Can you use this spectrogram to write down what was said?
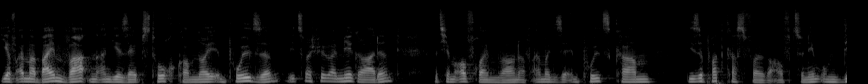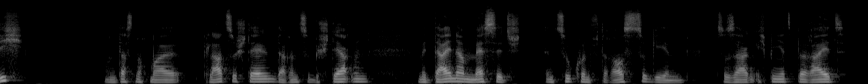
die auf einmal beim Warten an dir selbst hochkommen, neue Impulse, wie zum Beispiel bei mir gerade, als ich am Aufräumen war und auf einmal dieser Impuls kam, diese Podcast-Folge aufzunehmen, um dich und das nochmal klarzustellen, darin zu bestärken, mit deiner Message in Zukunft rauszugehen, zu sagen, ich bin jetzt bereit,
